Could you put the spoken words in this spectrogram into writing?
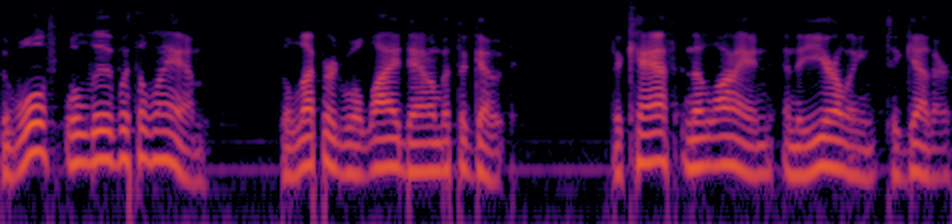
The wolf will live with the lamb. The leopard will lie down with the goat. The calf and the lion and the yearling together,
